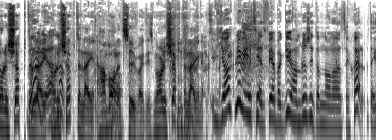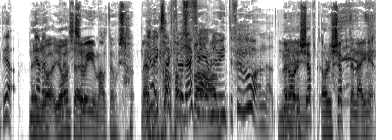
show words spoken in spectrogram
har du köpt en lägenhet? Har du köpt en lägenhet? Han var Ja. lite sur faktiskt, men har du köpt en lägenhet? Jag blev irriterad för jag bara, gud han bryr sig inte om någon annan än sig själv, tänkte jag. Nej jag, jag var men så är såhär, ju Malte också. Men ja exakt, det var därför jag blev inte förvånad. Men har du, köpt, har du köpt en lägenhet?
